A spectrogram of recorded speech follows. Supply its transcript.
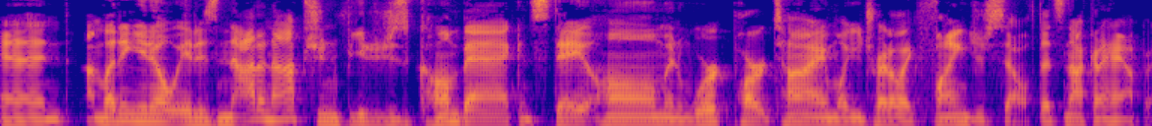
And I'm letting you know it is not an option for you to just come back and stay at home and work part time while you try to like find yourself. That's not going to happen.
